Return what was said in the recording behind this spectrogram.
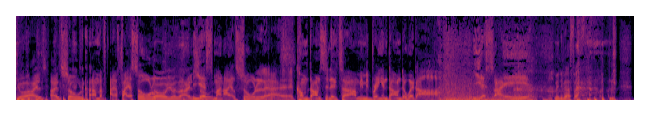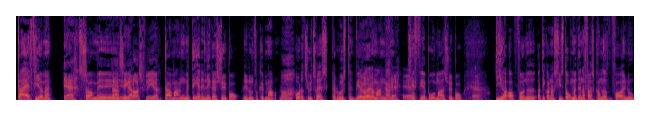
Du er Isle, Isle Soul. I'm a, fire soul. No, you're the Isle Soul. Yes, man, I'll soul. Uh, come down, selector. Me bringing down the weather. Yes, I... Men i hvert fald, der er et firma, Ja, som... Øh, der er sikkert også flere. Der er mange, men det her, det ligger i Søborg, lidt uden for København. Nå. 2860, kan du huske det? Vi har Jo, været jo. der mange gange. Ja, ja. Kæft, vi har boet meget i Søborg. Ja. De har opfundet, og det er godt nok sidste år, men den er først kommet for øje nu,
